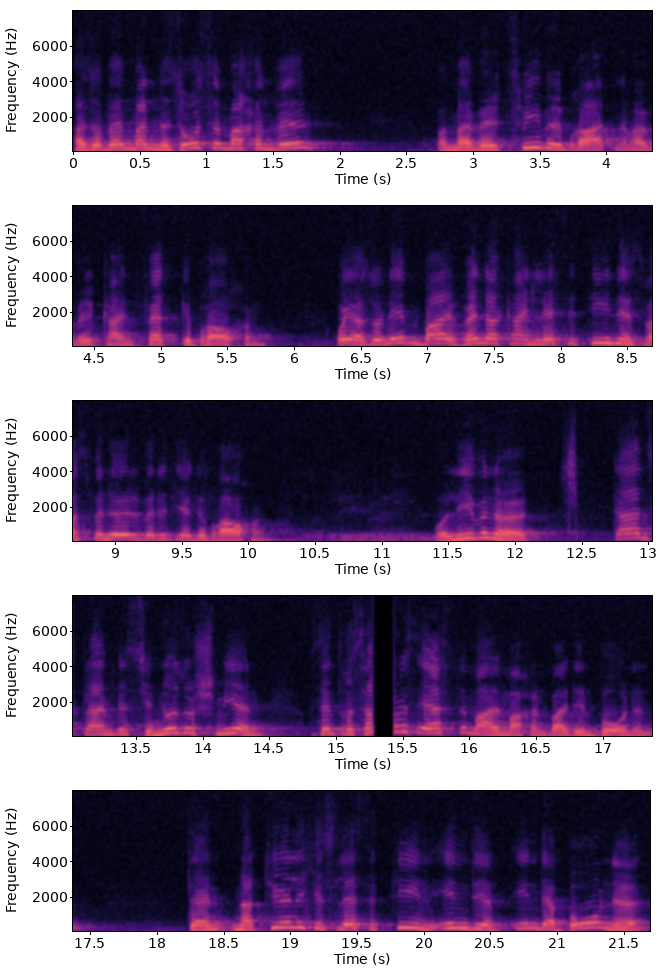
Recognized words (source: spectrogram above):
Also wenn man eine Soße machen will und man will Zwiebel braten, aber man will kein Fett gebrauchen, oh ja, so nebenbei, wenn da kein Lecithin ist, was für ein Öl würdet ihr gebrauchen? Olivenöl. Ganz klein bisschen, nur so schmieren. Das ist interessant, das erste Mal machen bei den Bohnen. Denn natürliches Lecithin in der, in der Bohne,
